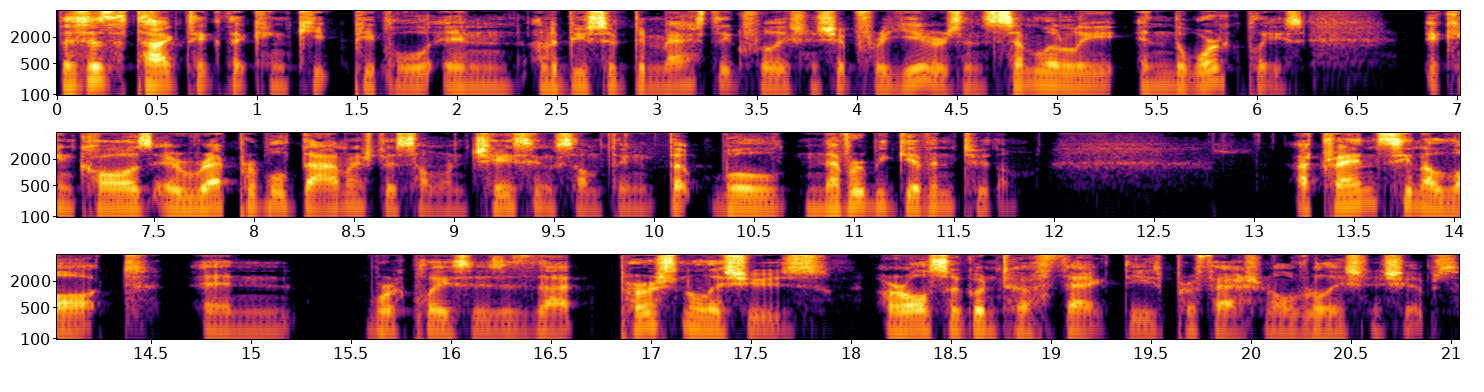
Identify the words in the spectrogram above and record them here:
This is a tactic that can keep people in an abusive domestic relationship for years, and similarly in the workplace. It can cause irreparable damage to someone chasing something that will never be given to them. A trend seen a lot in workplaces is that personal issues are also going to affect these professional relationships.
